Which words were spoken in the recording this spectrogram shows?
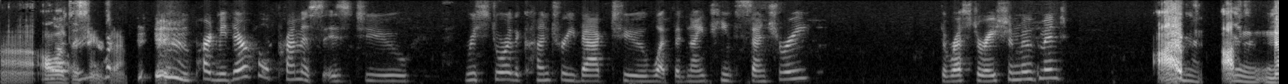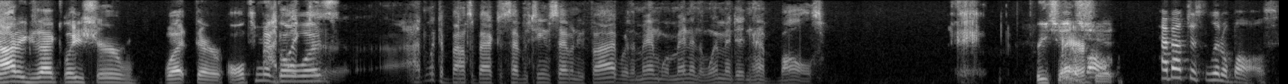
Uh, all Well, at the same time. pardon me, their whole premise is to restore the country back to what the 19th century, the restoration movement. I'm I'm not exactly sure what their ultimate I'd goal like was. To, I'd like to bounce it back to 1775, where the men were men and the women didn't have balls. Preach that Fair. shit. How about just little balls?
